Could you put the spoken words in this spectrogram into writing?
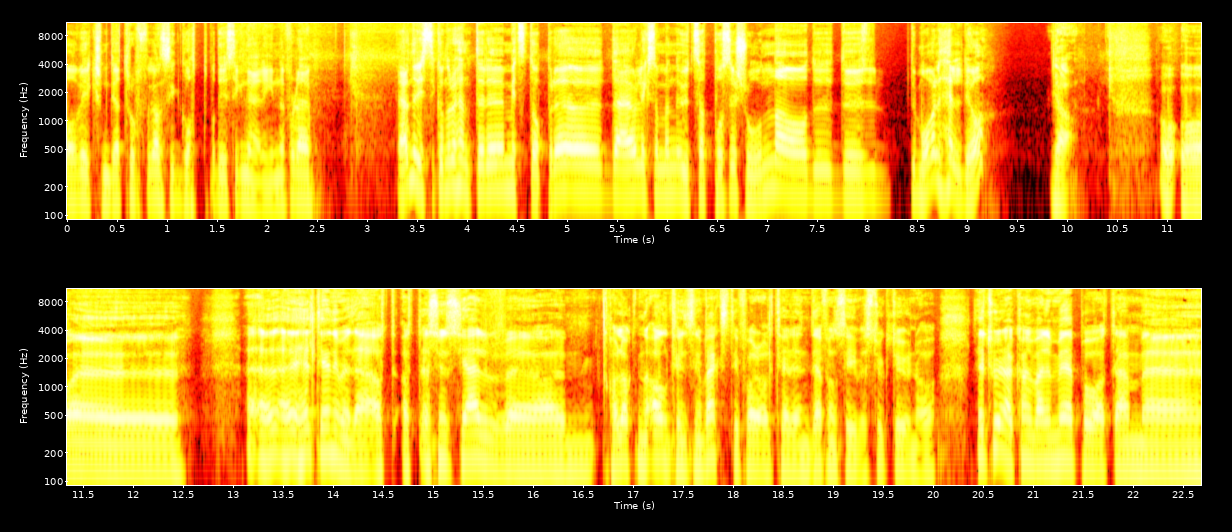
og virker som de har truffet ganske godt på de signeringene. for det det er en risiko når du henter eh, midtstoppere. Det er jo liksom en utsatt posisjon, da, og du, du, du må være heldig òg. Ja. Og, og eh, jeg er helt enig med deg at, at jeg syns Jerv uh, har lagt en all sin vekst i forhold til den defensive strukturen. og Det tror jeg kan være med på at de eh,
